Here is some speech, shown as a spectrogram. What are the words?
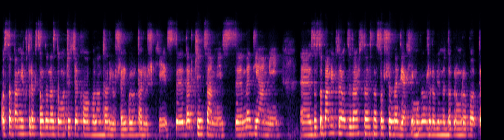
osobami, które chcą do nas dołączyć jako wolontariusze i wolontariuszki, z darczyńcami, z mediami, e, z osobami, które odzywają się do nas na social mediach i mówią, że robimy dobrą robotę.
